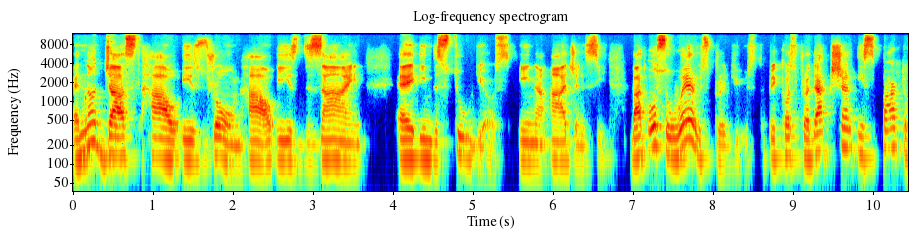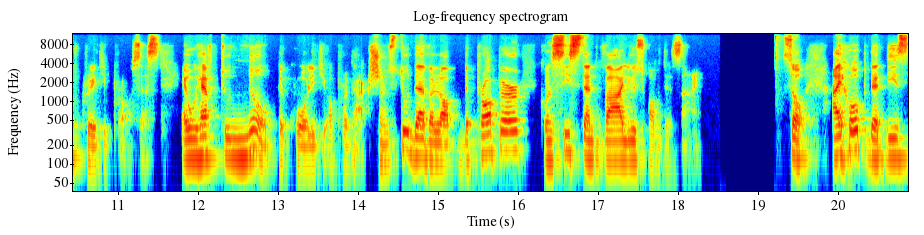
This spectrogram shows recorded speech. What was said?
and not just how is drawn, how is designed uh, Eh, in the studios, in an agency, but also where it's produced, because production is part of creative process. And we have to know the quality of productions to develop the proper, consistent values of design. So I hope that this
